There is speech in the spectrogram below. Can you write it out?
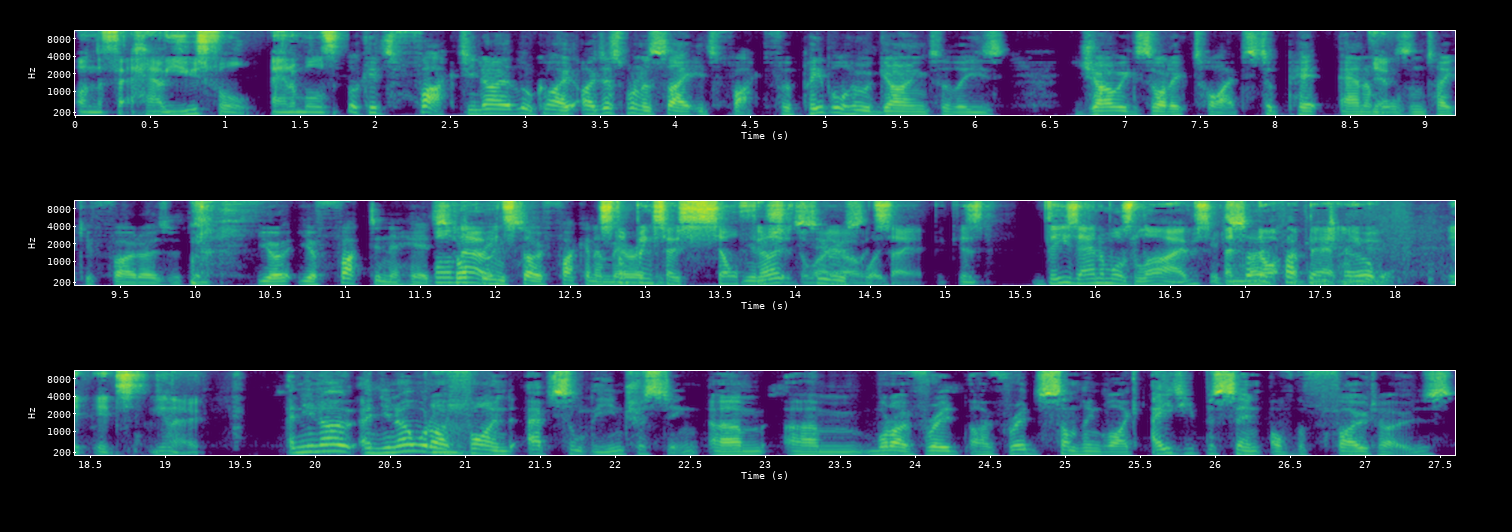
on the fa- how useful animals. Look, it's fucked. You know, look, I, I just want to say it's fucked for people who are going to these Joe Exotic types to pet animals yep. and take your photos with them. You're you're fucked in the head. Well, stop no, being so fucking American. Stop being so selfish. You know, is the seriously. way I would say it because these animals' lives it's are so not about terrible. you. It, it's you know. And you know, and you know what I find absolutely interesting. Um, um, what I've read, I've read something like eighty percent of the photos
